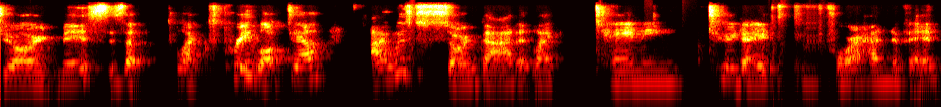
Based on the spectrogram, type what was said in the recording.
don't miss is that like pre-lockdown, I was so bad at like tanning two days before I had an event.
